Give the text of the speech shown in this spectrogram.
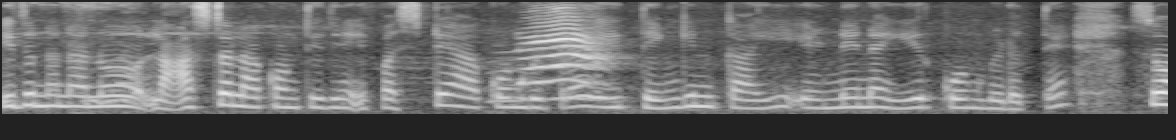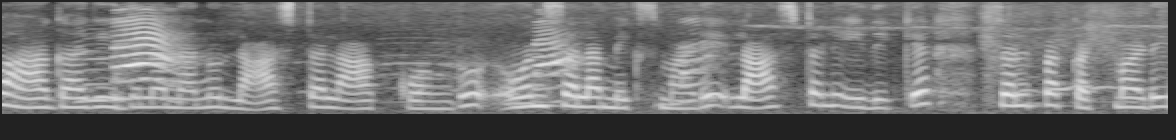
ಇದನ್ನು ನಾನು ಲಾಸ್ಟಲ್ಲಿ ಹಾಕೊತಿದ್ದೀನಿ ಫಸ್ಟೇ ಹಾಕೊಂಡ್ಬಿಟ್ರೆ ಈ ತೆಂಗಿನಕಾಯಿ ಎಣ್ಣೆನ ಹೀರ್ಕೊಂಡು ಬಿಡುತ್ತೆ ಸೊ, ಹಾಗಾಗಿ ಇದನ್ನು ನಾನು ಲಾಸ್ಟಲ್ಲಿ ಹಾಕ್ಕೊಂಡು ಒಂದು ಸಲ ಮಿಕ್ಸ್ ಮಾಡಿ ಲಾಸ್ಟಲ್ಲಿ ಇದಕ್ಕೆ ಸ್ವಲ್ಪ ಕಟ್ ಮಾಡಿ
